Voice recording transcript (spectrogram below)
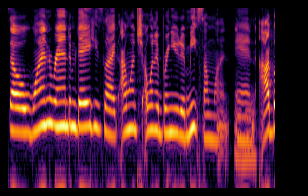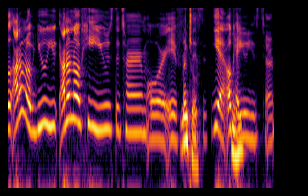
so one random day he's like i want you, i want to bring you to meet someone mm-hmm. and i i don't know if you, you i don't know if he used the term or if Mentor. this is, yeah okay mm-hmm. you used the term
